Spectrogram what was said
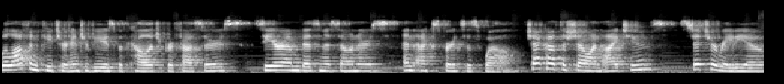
We'll often feature interviews with college professors, CRM business owners, and experts as well. Check out the show on iTunes, Stitcher Radio,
